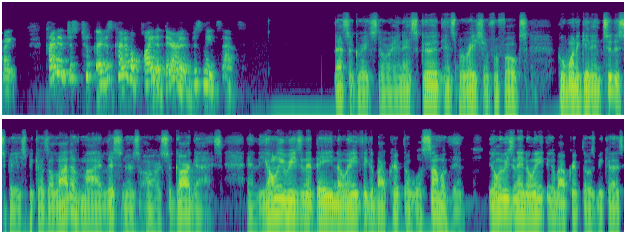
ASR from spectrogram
and i kind of just took i just kind of applied it there and it just made sense. That's a great story and it's good inspiration for folks who want to get into the space because a lot of my listeners are cigar guys. And the only reason that they know anything about crypto, well, some of them, the only reason they know anything about crypto is because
